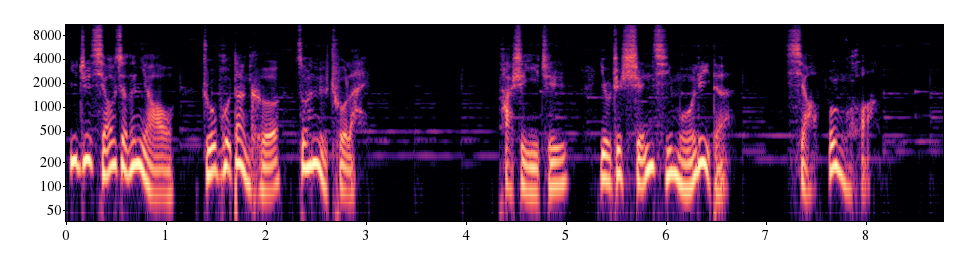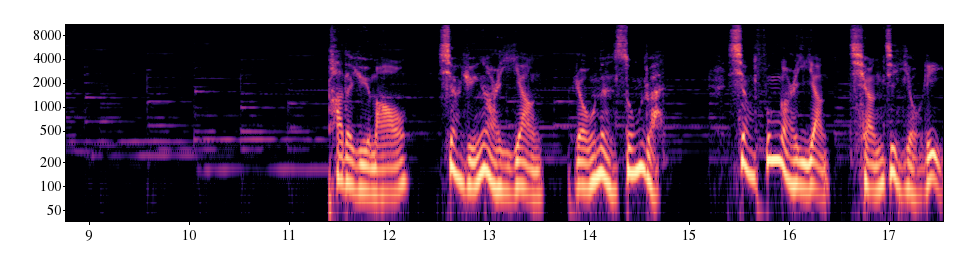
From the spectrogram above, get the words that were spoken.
一只小小的鸟啄破蛋壳钻了出来。它是一只有着神奇魔力的小凤凰。它的羽毛像云儿一样柔嫩松软，像风儿一样强劲有力，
